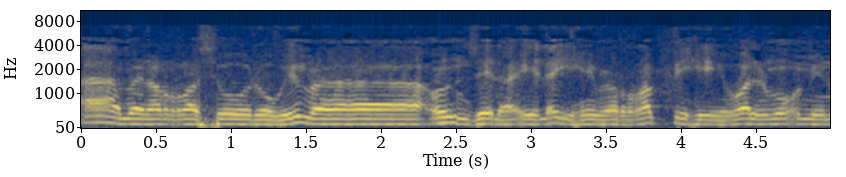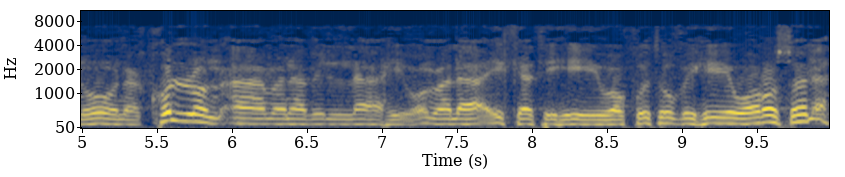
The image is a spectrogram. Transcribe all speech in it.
آمن الرسول بما أنزل إليه من ربه والمؤمنون كل آمن بالله وملائكته وكتبه ورسله.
